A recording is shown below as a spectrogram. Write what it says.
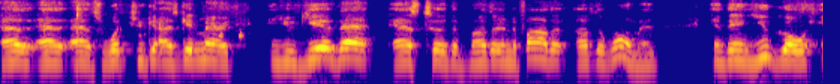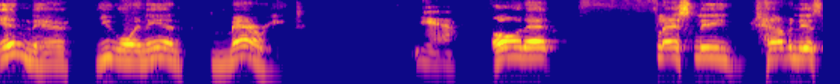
as, as, as what you guys get married, and you give that as to the mother and the father of the woman, and then you go in there, you going in married. Yeah. All that fleshly having this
